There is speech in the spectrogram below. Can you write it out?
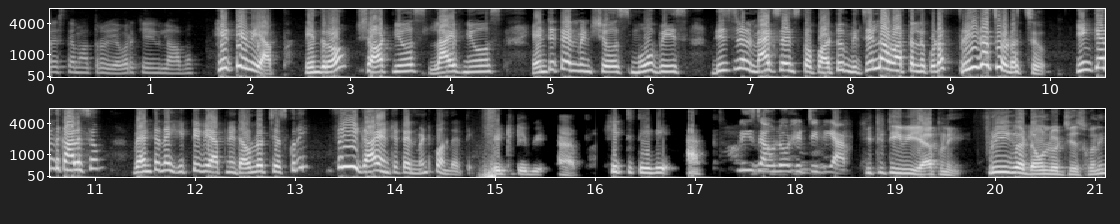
వేస్తే మాత్రం ఎవరికి ఏమి లాభం? Hit TV app. ఇందులో short news live news entertainment shows movies digital మ్యాగజైన్స్తో పాటు మీ జిల్లా వార్తలను కూడా ఫ్రీగా చూడొచ్చు. ఇంకెందుకు ఆలస్యం? వెంటనే హిట్ టీవీ యాప్ని డౌన్లోడ్ చేసుకుని ఫ్రీగా ఎంటర్టైన్మెంట్ పొందండి. Hit TV app. Hit TV app. Hit TV యాప్ని ఫ్రీగా డౌన్లోడ్ చేసుకొని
